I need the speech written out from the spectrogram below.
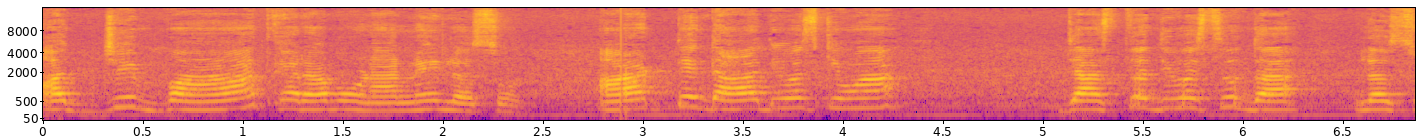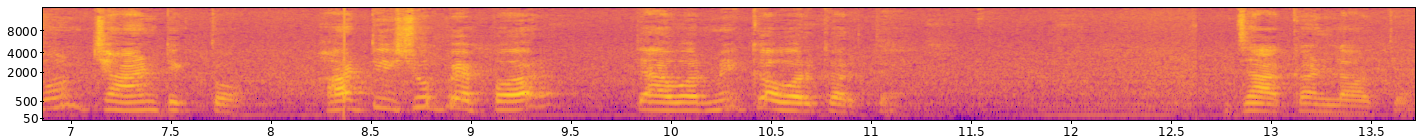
अजिबात खराब होणार नाही लसूण. आठ ते दहा दिवस किंवा जास्त दिवस सुद्धा लसूण छान टिकतो. हा टिश्यू पेपर त्यावर मी कवर करते. झाकण लावते.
